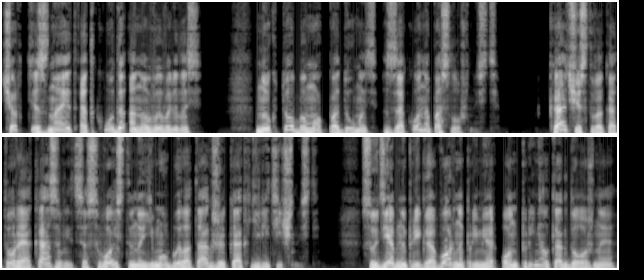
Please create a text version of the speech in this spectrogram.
Черт знает, откуда оно вывалилось. Но кто бы мог подумать, законопослушность. Качество, которое, оказывается, свойственно ему было так же, как еретичность. Судебный приговор, например, он принял как должное.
